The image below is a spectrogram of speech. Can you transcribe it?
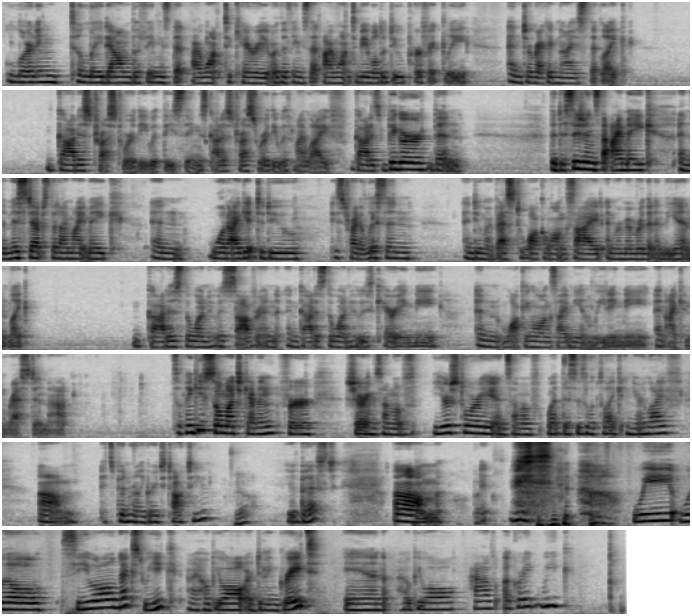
learning to lay down the things that I want to carry or the things that I want to be able to do perfectly and to recognize that like God is trustworthy with these things. God is trustworthy with my life. God is bigger than the decisions that I make and the missteps that I might make. And what I get to do is try to listen and do my best to walk alongside and remember that in the end, like, God is the one who is sovereign and God is the one who is carrying me and walking alongside me and leading me, and I can rest in that. So, thank you so much, Kevin, for sharing some of your story and some of what this has looked like in your life. Um, it's been really great to talk to you. yeah You're the best. Um, thanks we will see you all next week. I hope you all are doing great, and I hope you all have a great week.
